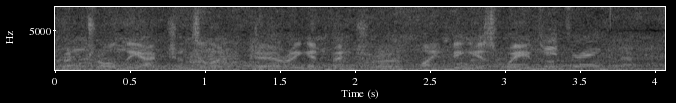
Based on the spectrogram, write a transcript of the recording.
control the actions of a daring adventurer finding his way through...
